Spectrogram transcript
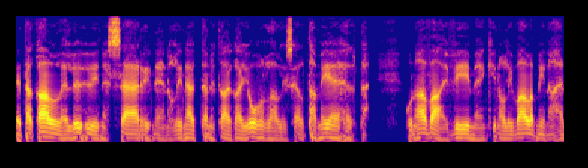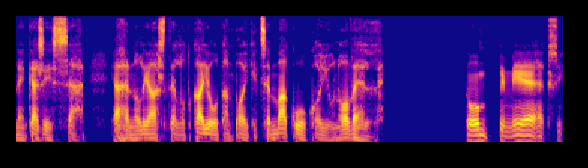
että Kalle lyhyine säärineen oli näyttänyt aika juhlalliselta mieheltä, kun avain viimeinkin oli valmiina hänen käsissään ja hän oli astellut kajuutan poikitse makuukojun ovelle. Tumppi mieheksi,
